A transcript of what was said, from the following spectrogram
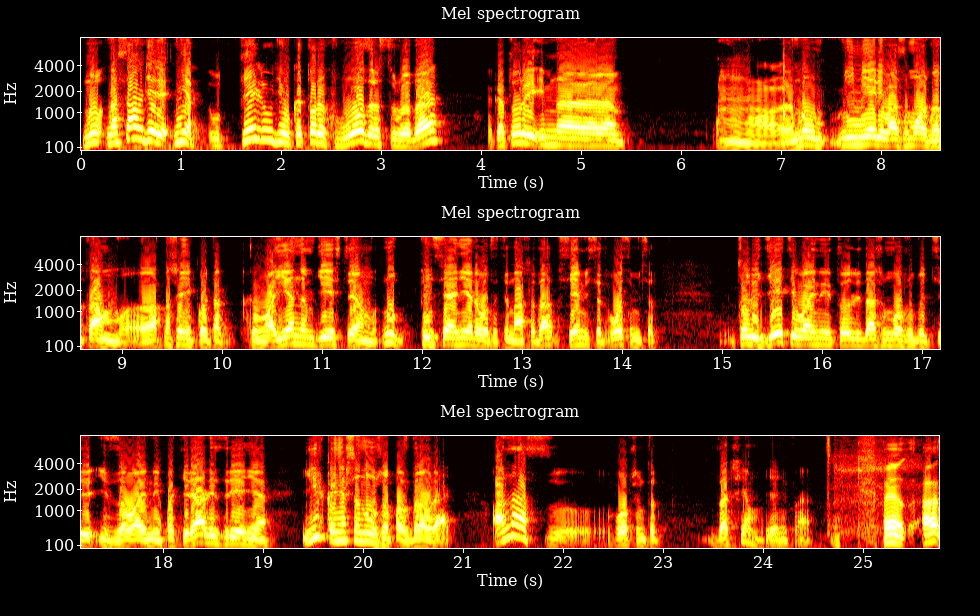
ну, на самом деле, нет, вот те люди, у которых возраст уже, да, которые именно, ну, имели, возможно, там э, отношение какое-то к военным действиям, ну, пенсионеры вот эти наши, да, 70-80, то ли дети войны, то ли даже, может быть, из-за войны потеряли зрение, их, конечно, нужно поздравлять. А нас, э, в общем-то, зачем, я не знаю. Понятно. А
